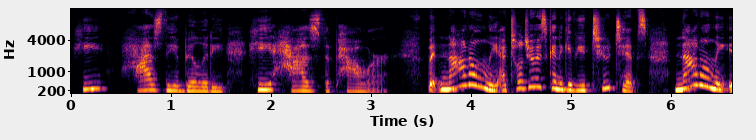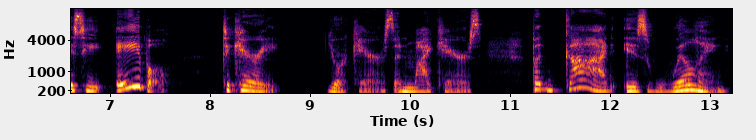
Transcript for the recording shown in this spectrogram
He has the ability, He has the power. But not only, I told you I was going to give you two tips, not only is He able to carry your cares and my cares. But God is willing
